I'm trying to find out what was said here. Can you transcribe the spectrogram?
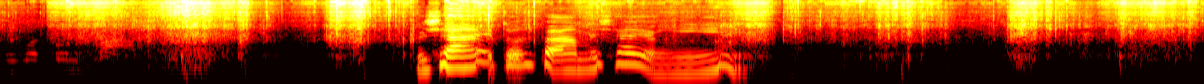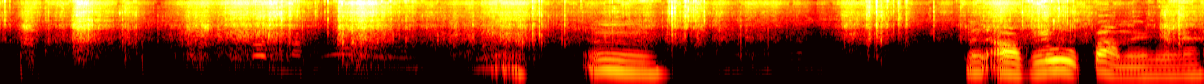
หรือว่าต้นปาล์มไม่ใช่ ต้นปาล์มไม่ใช่อย่างนี้ต้น มันออกลูกเปล่าไม่รู้นะ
